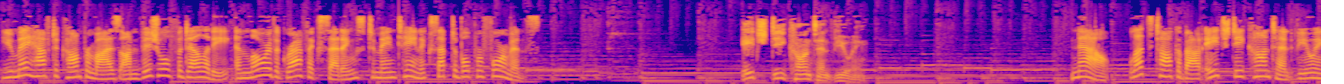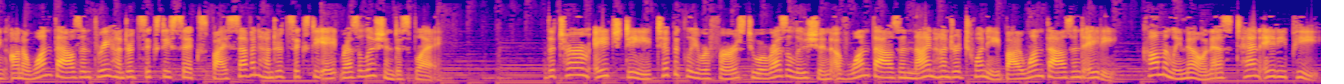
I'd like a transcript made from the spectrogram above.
you may have to compromise on visual fidelity and lower the graphics settings to maintain acceptable performance. HD content viewing. Now, let's talk about HD content viewing on a 1366 by 768 resolution display. The term HD typically refers to a resolution of 1920 by 1080, commonly known as 1080p.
